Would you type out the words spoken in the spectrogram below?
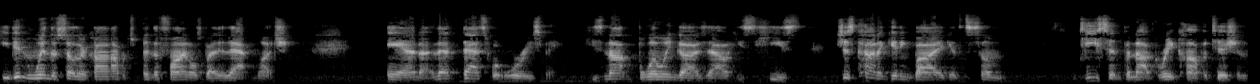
He didn't win the Southern Conference in the finals by that much, and that that's what worries me. He's not blowing guys out. He's he's just kind of getting by against some decent but not great competition.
